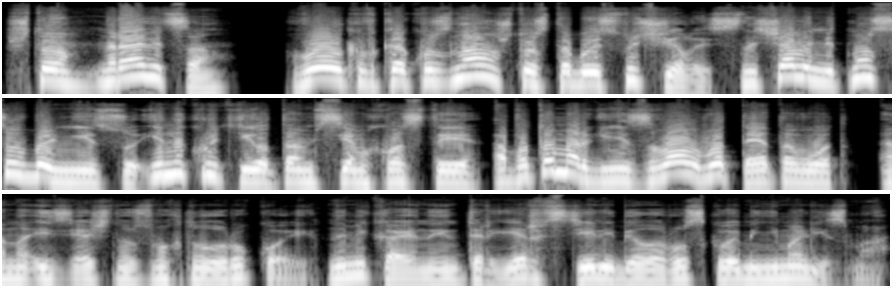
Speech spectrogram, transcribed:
«Что, нравится?» Волков, как узнал, что с тобой случилось, сначала метнулся в больницу и накрутил там всем хвосты, а потом организовал вот это вот. Она изящно взмахнула рукой, намекая на интерьер в стиле белорусского минимализма.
